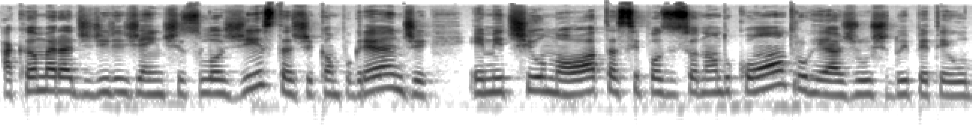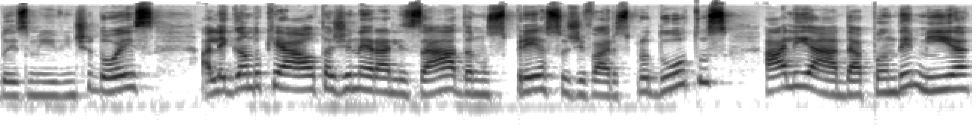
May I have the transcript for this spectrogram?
A Câmara de Dirigentes Logistas de Campo Grande emitiu nota se posicionando contra o reajuste do IPTU 2022, alegando que a alta generalizada nos preços de vários produtos, aliada à pandemia,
